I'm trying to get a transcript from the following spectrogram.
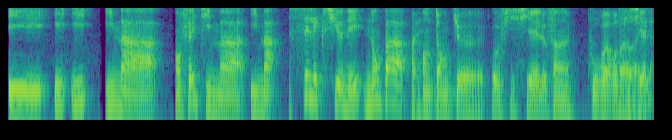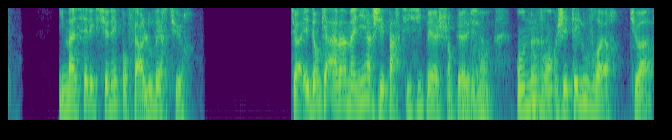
et, il, m'a, en fait, il m'a, il m'a sélectionné, non pas Ouais. en tant qu'officiel, enfin, coureur Ouais, officiel, il m'a sélectionné pour faire l'ouverture. Tu vois, et donc, à ma manière, j'ai participé à ce championnat du monde. En ouvrant, j'étais l'ouvreur, tu vois.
